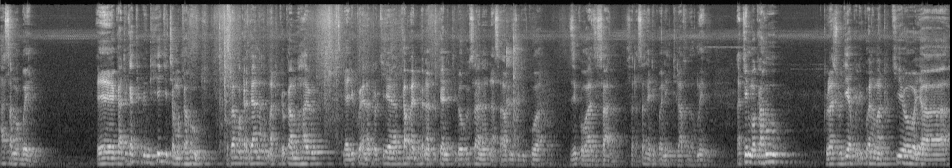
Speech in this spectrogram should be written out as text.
hasa mabweni. E, katika kipindi hiki cha mwaka huu, kwa mwaka jana matukio kama hayo yalikuwa yanatokea, kama yalikuwa yanatokea ni kidogo sana, na sababu zilikuwa ziko wazi sana. sana sana ilikuwa ni hitilafu za umeme, lakini mwaka huu tunashuhudia kulikuwa na matukio ya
